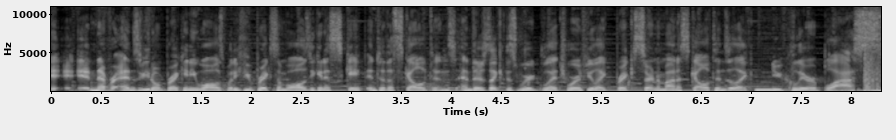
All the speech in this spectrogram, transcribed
It, it- it never ends if you don't break any walls, but if you break some walls, you can escape into the skeletons. And there's like this weird glitch where if you like break a certain amount of skeletons, it like nuclear blasts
